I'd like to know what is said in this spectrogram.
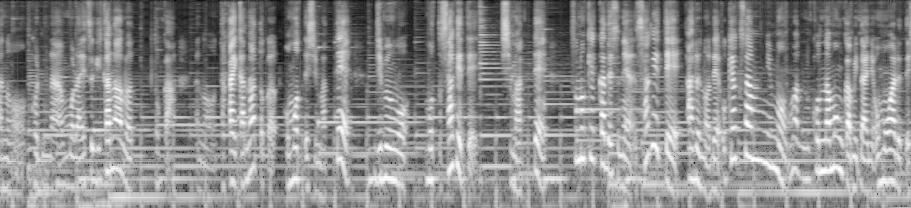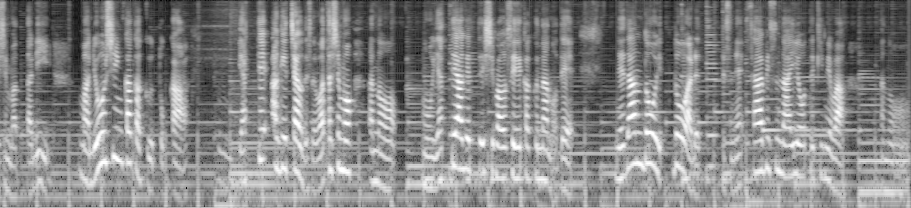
あのこんなもらいすぎかなとかあの高いかなとか思ってしまって自分をもっと下げてしまってその結果ですね下げてあるのでお客さんにも、まあ、こんなもんかみたいに思われてしまったり、まあ、良心価格とか、うん、やってあげちゃうですね私もあのもうやってあげてしまう性格なので値段どうどうあれですねサービス内容的にはあの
